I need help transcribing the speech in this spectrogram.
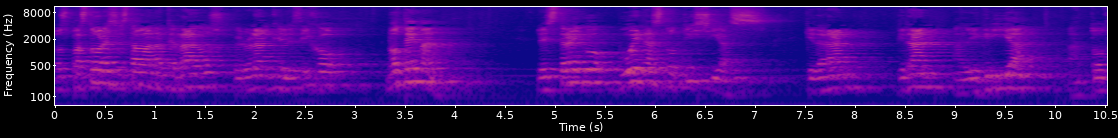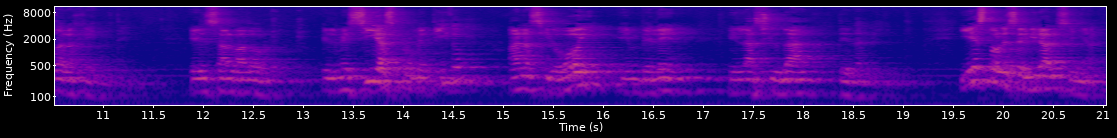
Los pastores estaban aterrados, pero el ángel les dijo, no teman, les traigo buenas noticias que darán gran alegría a toda la gente. El Salvador, el Mesías prometido, ha nacido hoy en Belén, en la ciudad de David. Y esto les servirá de señal.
